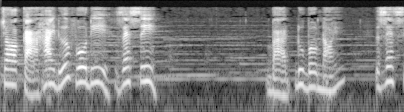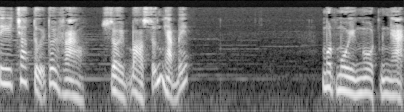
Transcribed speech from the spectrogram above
Cho cả hai đứa vô đi, Jessie. Bà Dubow nói, Jessie cho tụi tôi vào, rồi bỏ xuống nhà bếp. Một mùi ngột ngạt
